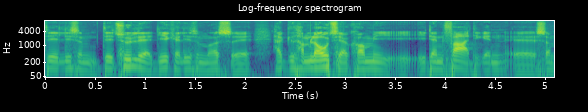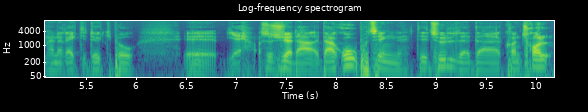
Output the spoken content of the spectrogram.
det, er ligesom, det er tydeligt, at de ikke har, ligesom også, øh, har givet ham lov til at komme i, i, i den fart igen, øh, som han er rigtig dygtig på. Øh, ja, og så synes jeg, at der, der er ro på tingene. Det er tydeligt, at der er kontrol.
